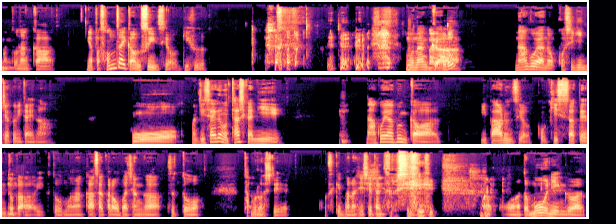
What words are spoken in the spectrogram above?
うんあとなんか、やっぱ存在感薄いんですよ、岐阜。もうなんか、名古屋の腰巾着みたいな。おー。まあ、実際でも確かにうん、名古屋文化はいっぱいあるんですよ。こう、喫茶店とか行くと、もうなんか朝からおばちゃんがずっとたむろして、こう世間話してたりするし、あの、あとモーニングは、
